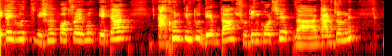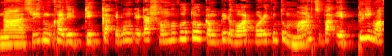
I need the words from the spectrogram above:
এটাই হচ্ছে বিষয়পত্র এবং এটার এখন কিন্তু দেবদা শুটিং করছে কার জন্যে? না, সৃজিত মুখার্জির টিক্কা এবং এটা সম্ভবত কমপ্লিট হওয়ার পরে কিন্তু মার্চ বা এপ্রিল মাস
